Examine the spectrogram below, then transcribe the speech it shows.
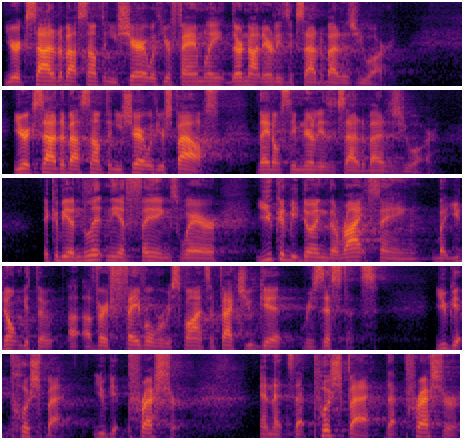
You're excited about something, you share it with your family, they're not nearly as excited about it as you are. You're excited about something, you share it with your spouse, they don't seem nearly as excited about it as you are. It could be a litany of things where you can be doing the right thing, but you don't get the, a, a very favorable response. In fact, you get resistance, you get pushback, you get pressure. And that's that pushback, that pressure,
